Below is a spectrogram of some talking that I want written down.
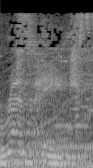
Rampage.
